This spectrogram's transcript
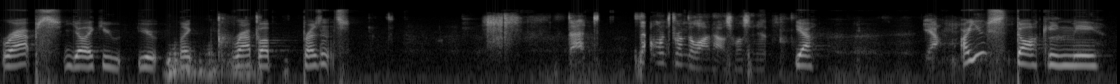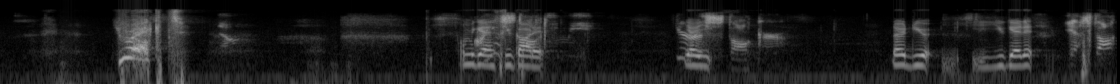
Wraps, yeah, like you, you, like wrap up presents. That that one's from the Loud House, wasn't it? Yeah. Yeah. Are you stalking me? You wrecked. Let me guess, you got it. Me? You're Yeah, a you- stalker. No, do you, you get it? Yeah, stalk.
